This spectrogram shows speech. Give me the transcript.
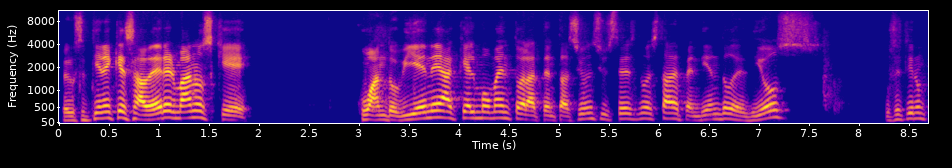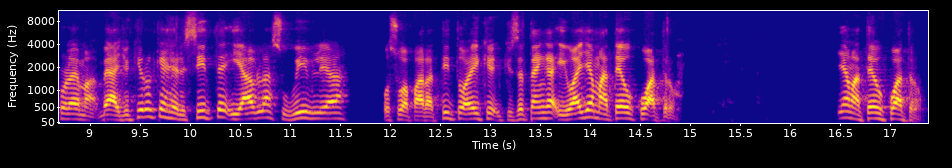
Pero usted tiene que saber, hermanos, que cuando viene aquel momento de la tentación, si usted no está dependiendo de Dios, usted tiene un problema. Vea, yo quiero que ejercite y habla su Biblia o su aparatito ahí que, usted tenga y vaya a Mateo 4. Vaya a Mateo 4.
